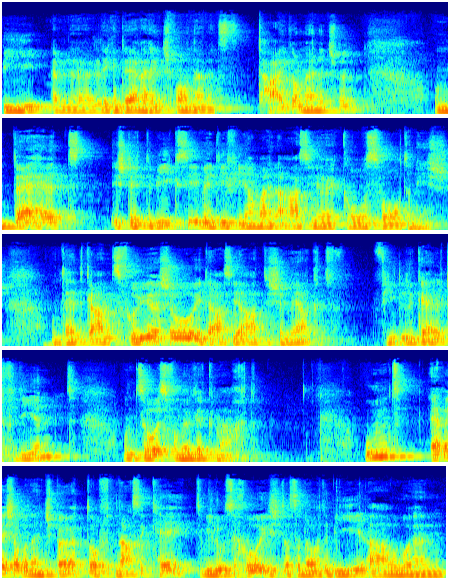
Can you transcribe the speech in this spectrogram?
bei einem legendären Hedgefonds namens Tiger Management. Und der hat, ist dort dabei gewesen, wie die Firma in Asien groß geworden ist. Und hat ganz früh schon in den asiatischen Märkten viel Geld verdient und so ein Vermögen gemacht. Und er ist aber dann später auf die Nase gefallen, weil herausgekommen ist, dass er da dabei auch ähm,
